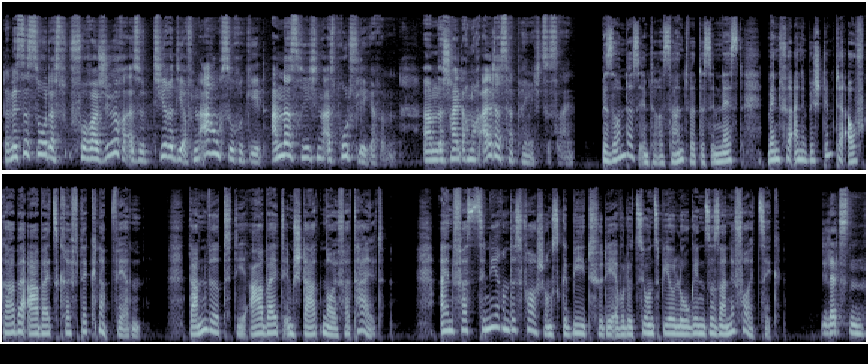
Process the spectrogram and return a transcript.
Dann ist es so, dass Forageure, also Tiere, die auf Nahrungssuche geht, anders riechen als Brutpflegerinnen. Ähm, das scheint auch noch altersabhängig zu sein. Besonders interessant wird es im Nest, wenn für eine bestimmte Aufgabe Arbeitskräfte knapp werden. Dann wird die Arbeit im Staat neu verteilt. Ein faszinierendes Forschungsgebiet für die Evolutionsbiologin Susanne Feuzig. Die letzten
